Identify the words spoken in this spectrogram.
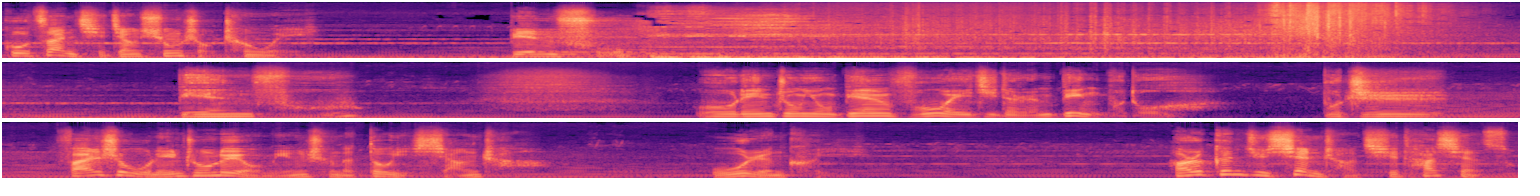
故暂且将凶手称为蝙蝠。蝙蝠，武林中用蝙蝠为记的人并不多，不知，凡是武林中略有名声的都已详查，无人可疑。而根据现场其他线索，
